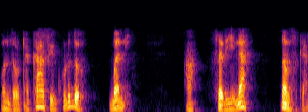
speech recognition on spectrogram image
ಒಂದು ಲೋಟ ಕಾಫಿ ಕುಡಿದು ಬನ್ನಿ. ಹಾಂ ಸರಿನಾ? ನಮಸ್ಕಾರ.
